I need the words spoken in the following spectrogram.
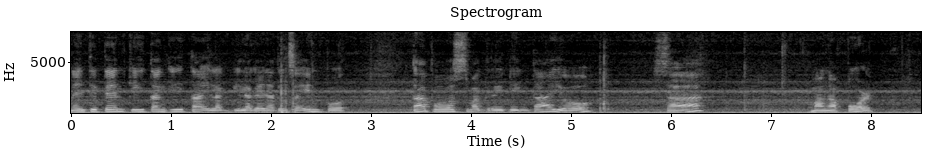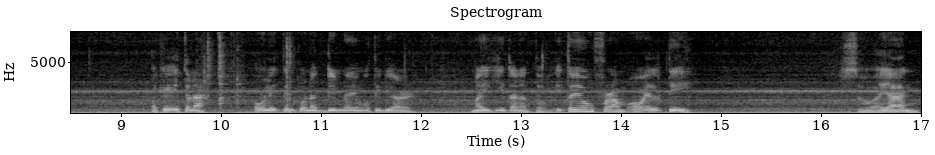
9010, kitang-kita. Ilag ilagay natin sa input. Tapos, mag-reading tayo sa mga port. Okay, ito na. Ulitin ko, nag-dim na yung OTDR. Makikita na to. Ito yung from OLT. So, ayan.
